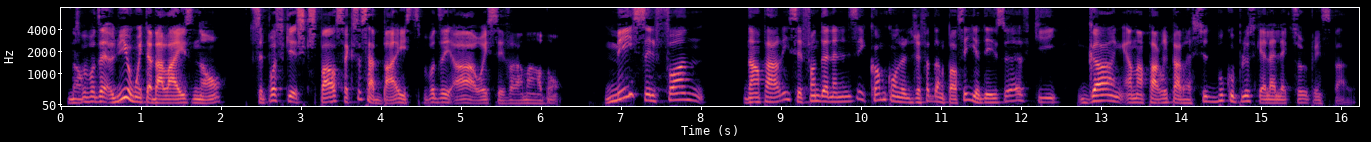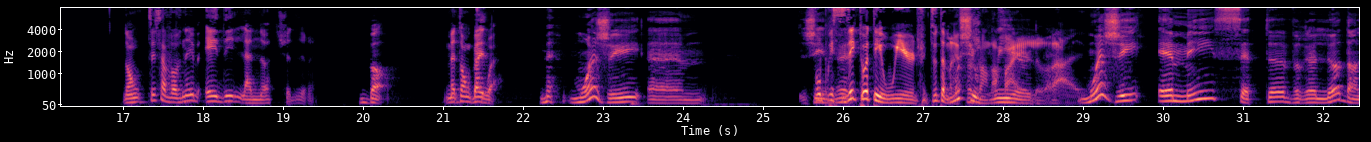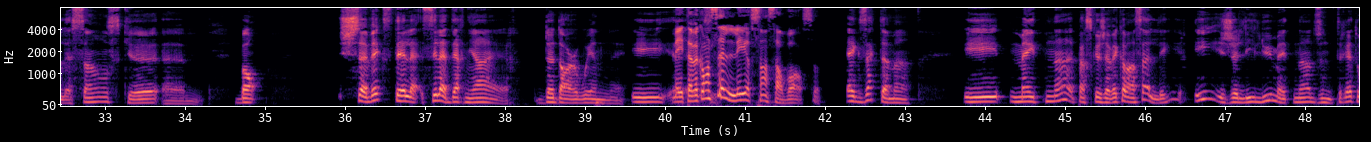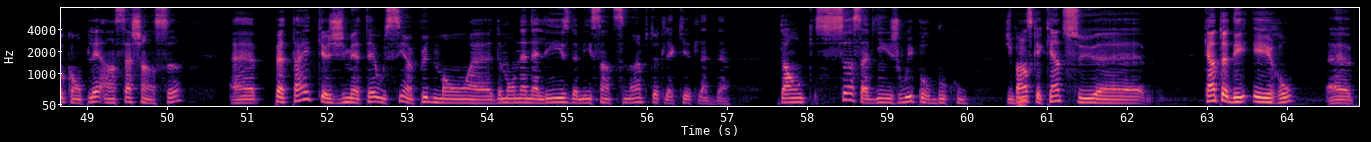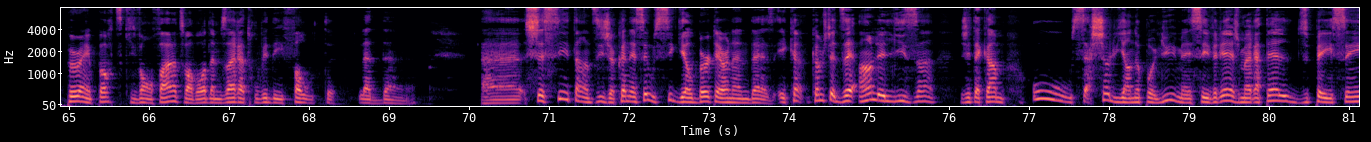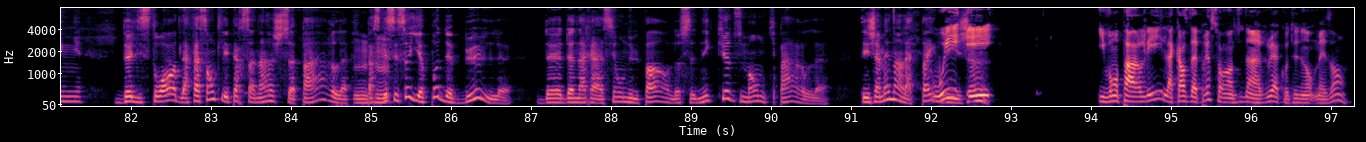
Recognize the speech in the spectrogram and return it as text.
Tu peux Non. pas dire, lui au moins t'es balèze, non. Tu sais pas ce, que, ce qui se passe, fait que ça, ça baisse. Tu peux pas dire, ah ouais, c'est vraiment bon. Mais c'est le fun d'en parler, c'est le fun de l'analyser. Comme qu'on l'a déjà fait dans le passé, il y a des œuvres qui gagnent à en parler par la suite beaucoup plus qu'à la lecture principale. Donc, tu sais, ça va venir aider la note, je dirais. Bon. Mettons que Ben, toi. Mais moi, j'ai... Euh, Faut préciser que toi, t'es weird. Fait que toi, t'aimerais suis genre d'affaire. Moi, j'ai aimé cette œuvre-là dans le sens que, euh, bon, je savais que c'était la, c'est la dernière de Darwin. Et, Mais t'avais commencé à le lire sans savoir ça. Exactement. Et maintenant, parce que j'avais commencé à le lire, et je l'ai lu maintenant d'une traite au complet en sachant ça, euh, peut-être que j'y mettais aussi un peu de mon, euh, de mon analyse, de mes sentiments, puis tout le kit là-dedans. Donc ça, ça vient jouer pour beaucoup. Je Mhm. pense que quand tu... Euh, quand tu as des héros, euh, peu importe ce qu'ils vont faire, tu vas avoir de la misère à trouver des fautes là-dedans. Euh, ceci étant dit, je connaissais aussi Gilbert Hernandez. Et com- comme je te disais, en le lisant, j'étais comme Ouh, Sacha lui en a pas lu, mais c'est vrai, je me rappelle du pacing, de l'histoire, de la façon que les personnages se parlent. Parce Mhm. que c'est ça, il n'y a pas de bulle de, de narration nulle part. Là. Ce n'est que du monde qui parle. T'es jamais dans la tête des Oui, gens. et ils vont parler, la case d'après sont rendus dans la rue à côté d'une autre maison.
